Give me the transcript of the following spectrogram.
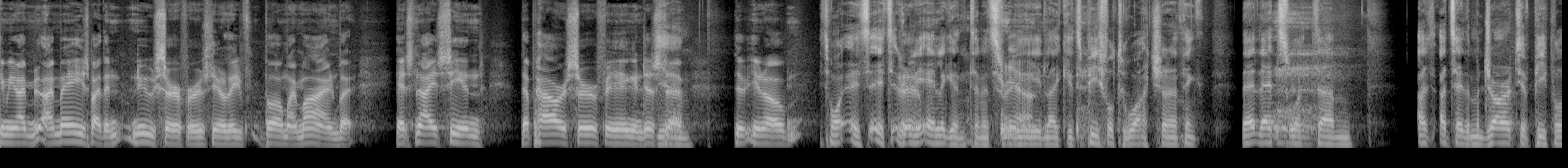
I mean, I'm, I'm amazed by the new surfers. You know, they blow my mind. But it's nice seeing the power surfing and just Yeah. the, the, you know, it's more it's it's really elegant and it's really Yeah. like it's peaceful to watch and i think that that's what um I'd, I'd say the majority of people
